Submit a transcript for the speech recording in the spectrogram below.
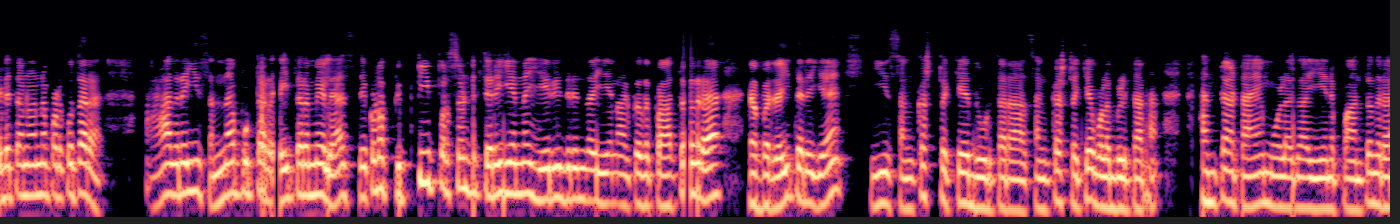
ಒಡೆತನವನ್ನ ಪಡ್ಕೋತಾರ. ಆದ್ರೆ ಈ ಸಣ್ಣ ಪುಟ್ಟ ರೈತರ ಮೇಲೆ ಶೇಕಡ ಫಿಫ್ಟಿ ಪರ್ಸೆಂಟ್ ತೆರಿಗೆಯನ್ನ ಹೇರಿದ್ರಿಂದ ಏನಾಗ್ತದಪ್ಪ ಅಂತಂದ್ರ ಒಬ್ಬ ರೈತರಿಗೆ ಈ ಸಂಕಷ್ಟಕ್ಕೆ ದುಡ್ತಾರ, ಸಂಕಷ್ಟಕ್ಕೆ ಒಳಬೀಳ್ತಾರ. ಅಂತ ಟೈಮ್ ಒಳಗ ಏನಪ್ಪಾ ಅಂತಂದ್ರ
